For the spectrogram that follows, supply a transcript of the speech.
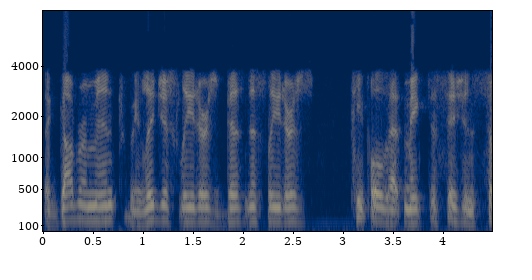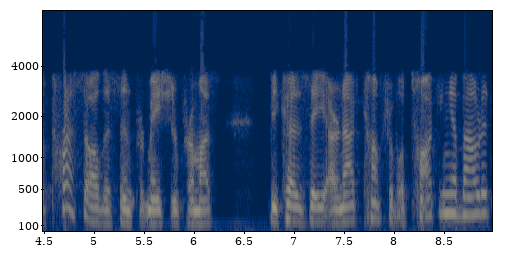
the government, religious leaders, business leaders, people that make decisions suppress all this information from us because they are not comfortable talking about it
